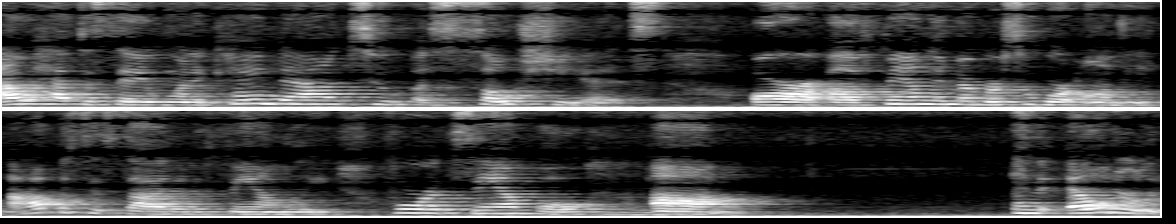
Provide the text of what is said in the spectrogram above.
I would have to say when it came down to associates or uh, family members who were on the opposite side of the family, for example, um, an elderly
